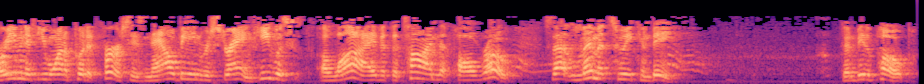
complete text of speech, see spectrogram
or even if you want to put it first, is now being restrained. He was alive at the time that Paul wrote. So that limits who he can be. Couldn't be the Pope.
